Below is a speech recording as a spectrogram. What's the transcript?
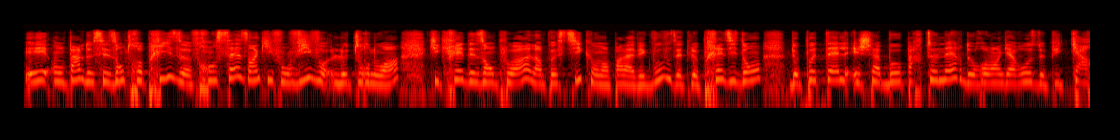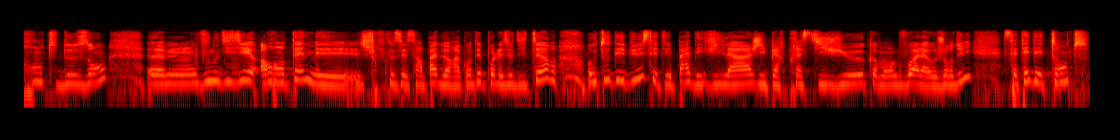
Et on parle de ces entreprises françaises hein, qui font vivre le tournoi, qui créent des emplois. L'impostique, on en parle avec vous. Vous êtes le président de Potel et Chabot, partenaire de Roland Garros depuis 42 ans. Euh, vous nous disiez hors antenne, mais je trouve que c'est sympa de le raconter pour les auditeurs. Au tout début, c'était pas des villages hyper prestigieux comme on le voit là aujourd'hui. C'était des tentes.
